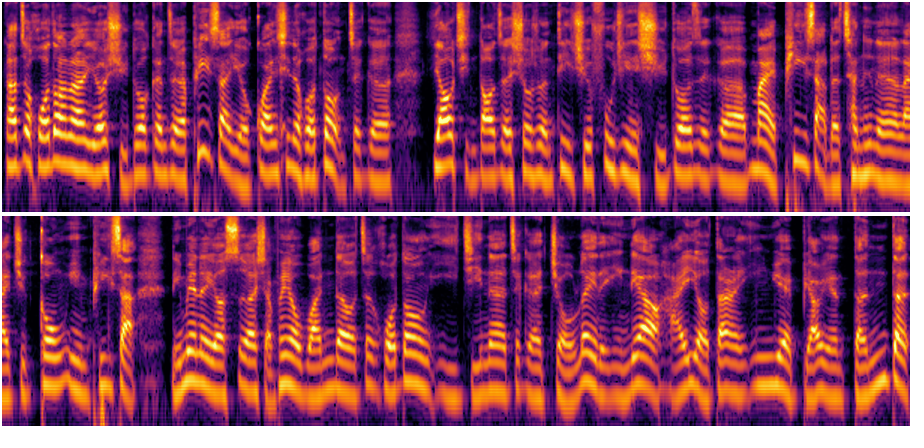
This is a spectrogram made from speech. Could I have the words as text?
那这活动呢有许多跟这个披萨有关系的活动，这个邀请到这休斯顿地区附近许多这个卖披萨的餐厅呢来去供应披萨，里面呢有适合小朋友玩的这个活动，以及呢这个酒类的饮料，还有当然音乐表演等等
